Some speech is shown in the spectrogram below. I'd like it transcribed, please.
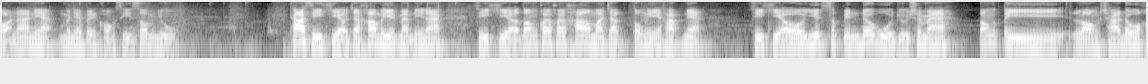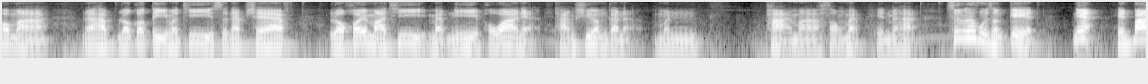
ก่อนหน้านี้มันยังเป็นของสีส้มอยู่ ถ้าสีเขียวจะเข้ามายึดแมปนี้นะ สีเขียวต้องค่อยๆ เข้ามาจากตรงนี้ครับเนี่ยสีเขียวยึดสปินเดอร์วูดอยู่ใช่ไหมต้องตีลองชาร์โดเข้ามานะครับแล้วก็ตีมาที่ snap shaft แล้วค่อยมาที่แมปนี้ เพราะว่าเนี่ยทางเชื่อมกันอะ่ะมันผ่านมา2แมปเห็นไหมฮะ ซึ่งถ้าคุณสังเกตเนี่ยเห็นปะ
